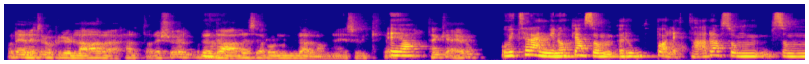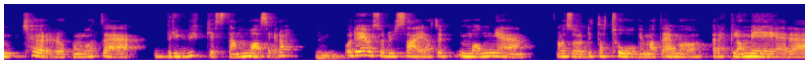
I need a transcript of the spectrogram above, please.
Og det er ikke noe du lærer helt av deg sjøl, og det er der disse rollemodellene er så viktige, tenker jeg da. Og vi trenger noen som roper litt her, da, som, som tør å på en måte bruke stemma si. da. Mm. Og det er jo som du sier, at mange altså Dette toget med at jeg må reklamere,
